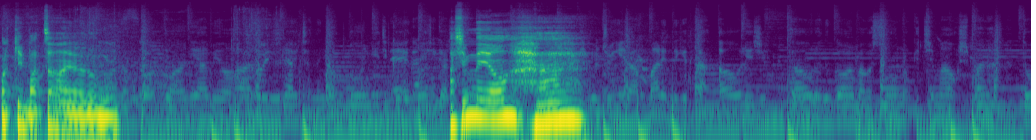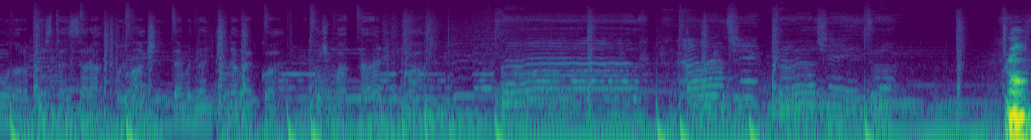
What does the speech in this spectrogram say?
맞긴 맞잖아요 여러분 아쉽네요. 아. 어.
